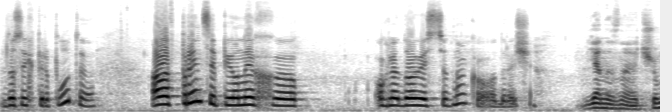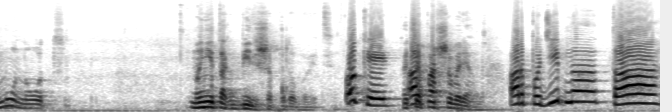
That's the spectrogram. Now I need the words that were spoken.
до сих пір плутаю. Але в принципі у них е, оглядовість однакова, до речі. Я не знаю чому, ну от мені так більше подобається. Окей. Хоча Ар, перший варіант арподібна та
